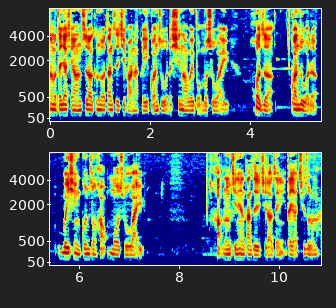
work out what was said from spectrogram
那么大家想要知道更多单词记法呢，可以关注我的新浪微博“魔术外语”，或者关注我的微信公众号“魔术外语”。好，那么今天的单词就记到这里，大家记住了吗？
